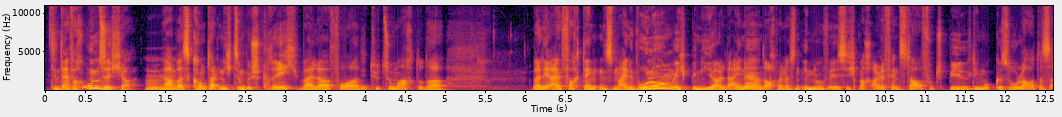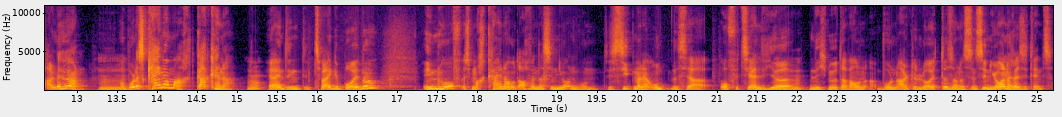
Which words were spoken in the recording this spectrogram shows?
sind einfach unsicher. Mhm. Ja, aber es kommt halt nicht zum Gespräch, weil er vorher die Tür zumacht oder weil die einfach denken, es ist meine Wohnung, ich bin hier alleine und auch wenn das ein Innenhof ist, ich mache alle Fenster auf und spiele die Mucke so laut, dass alle hören. Obwohl das keiner macht, gar keiner. Ja, in den, den zwei Gebäuden, Innenhof, es macht keiner und auch wenn da Senioren wohnen. Das sieht man ja unten, ist ja offiziell hier nicht nur da wohnen, wohnen alte Leute, sondern es ist eine Seniorenresidenz,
